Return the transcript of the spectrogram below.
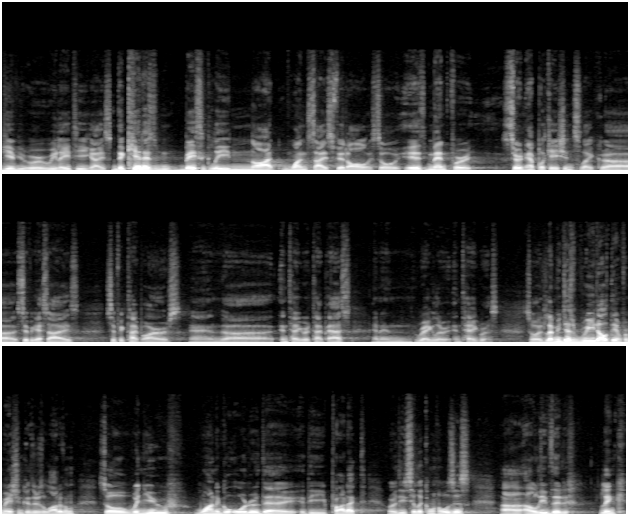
give you or relay to you guys. The kit is basically not one size fit all. So it is meant for certain applications like uh, Civic SIs, Civic Type Rs, and uh, Integra Type S, and then regular Integras. So let me just read out the information because there's a lot of them. So when you want to go order the, the product, or these silicone hoses. Uh, I'll leave the link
